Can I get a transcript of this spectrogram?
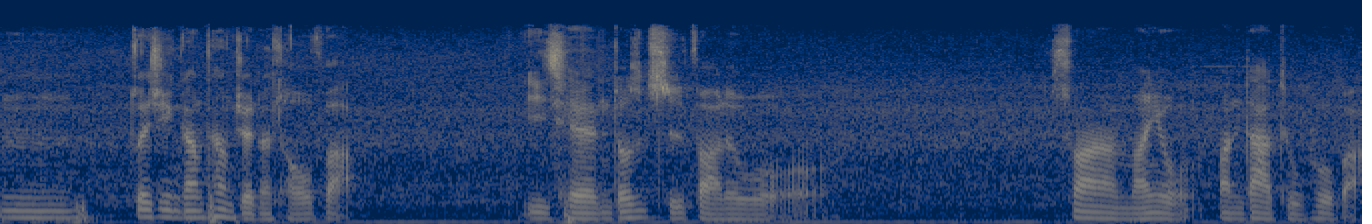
嗯，最近刚烫卷的头发，以前都是直发的我，算蛮有蛮大突破吧。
